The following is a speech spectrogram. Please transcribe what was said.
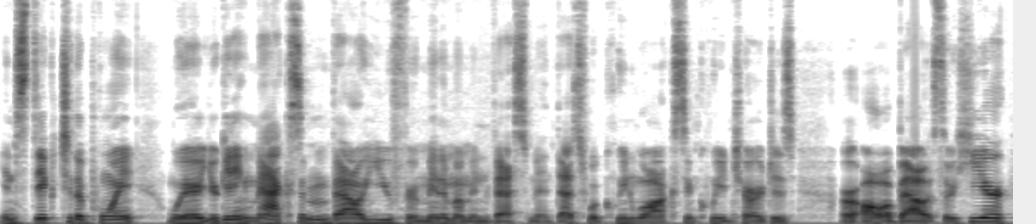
and stick to the point where you're getting maximum value for minimum investment. That's what queen walks and queen charges are all about. So here,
